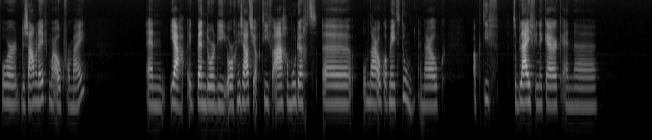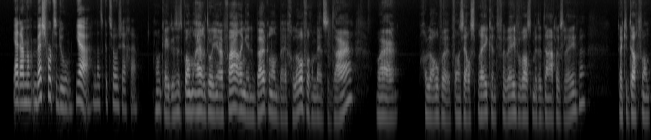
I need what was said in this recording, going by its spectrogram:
voor de samenleving, maar ook voor mij. En ja, ik ben door die organisatie actief aangemoedigd uh, om daar ook wat mee te doen. En daar ook actief te blijven in de kerk en uh, ja, daar mijn best voor te doen. Ja, laat ik het zo zeggen. Oké, dus het kwam eigenlijk door je ervaring in het buitenland bij gelovige mensen daar, waar geloven vanzelfsprekend verweven was met het dagelijks leven, dat je dacht van,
